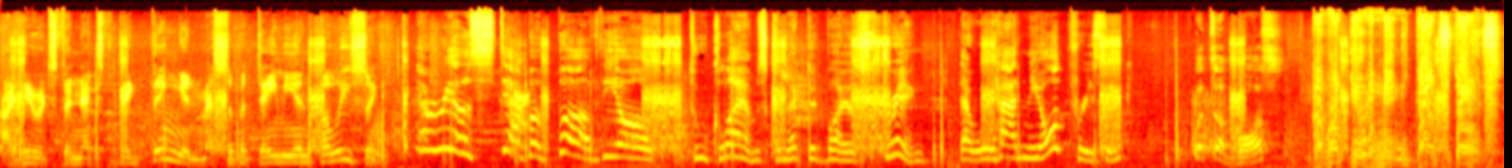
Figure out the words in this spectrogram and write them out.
I hear it's the next big thing in Mesopotamian policing. A real step above the old two clams connected by a string that we had in the old precinct. What's up, boss? I want you to meet me downstairs,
